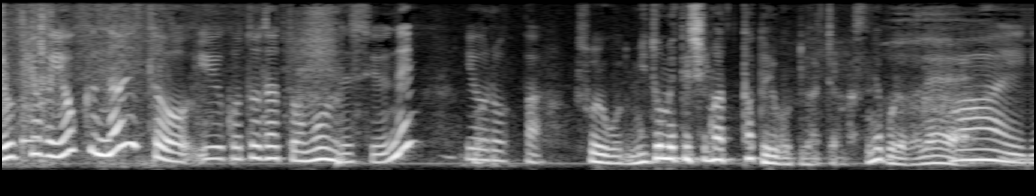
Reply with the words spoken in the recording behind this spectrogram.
状況が良くないということだと思うんですよね、ヨーロッパ。そういうこと、認めてしまったということになっちゃいますね、これはね。はい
